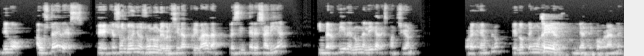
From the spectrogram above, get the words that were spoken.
Digo, a ustedes, que, son dueños de una universidad privada, ¿les interesaría invertir en una liga de expansión, por ejemplo, que no tenga un alcance mediático grande?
